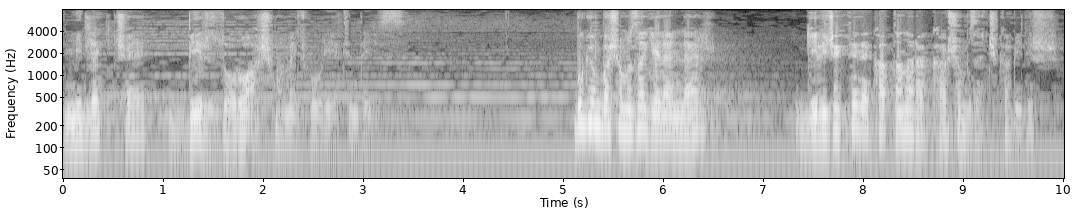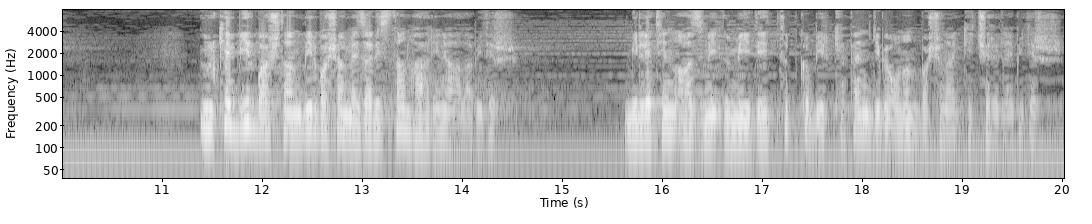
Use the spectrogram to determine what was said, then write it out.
milletçe bir zoru aşma mecburiyetindeyiz. Bugün başımıza gelenler gelecekte de katlanarak karşımıza çıkabilir. Ülke bir baştan bir başa mezaristan halini alabilir. Milletin azmi ümidi tıpkı bir kefen gibi onun başına geçirilebilir.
